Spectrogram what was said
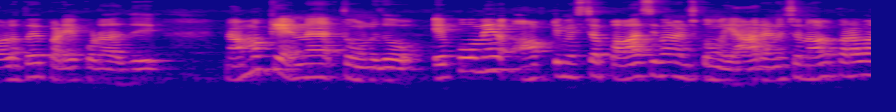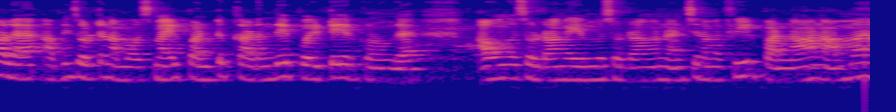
கவலைப்பே படையக்கூடாது நமக்கு என்ன தோணுதோ எப்போவுமே ஆப்டிமிஸ்டாக பாசிவாக நினச்சிக்கோங்க. யார் என்ன சொன்னாலும் பரவாயில்ல அப்படின்னு சொல்லிட்டு நம்ம ஒரு ஸ்மைல் பண்ணிட்டு கடந்தே போயிட்டே இருக்கணுங்க. அவங்க சொல்கிறாங்க இவங்க சொல்கிறாங்கன்னு நினச்சி நம்ம ஃபீல் பண்ணால் நம்ம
